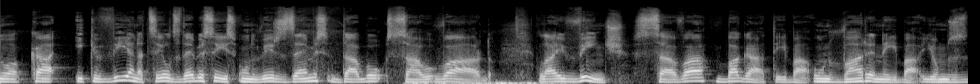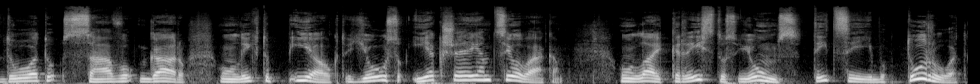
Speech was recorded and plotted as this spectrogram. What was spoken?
no kā ik viena cilts debesīs un virs zemes dabū savu vārdu, lai viņš savā bagātībā un varenībā jums dotu savu garu un liktu pieaugt jūsu iekšējam cilvēkam, un lai Kristus jums ticību turot,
